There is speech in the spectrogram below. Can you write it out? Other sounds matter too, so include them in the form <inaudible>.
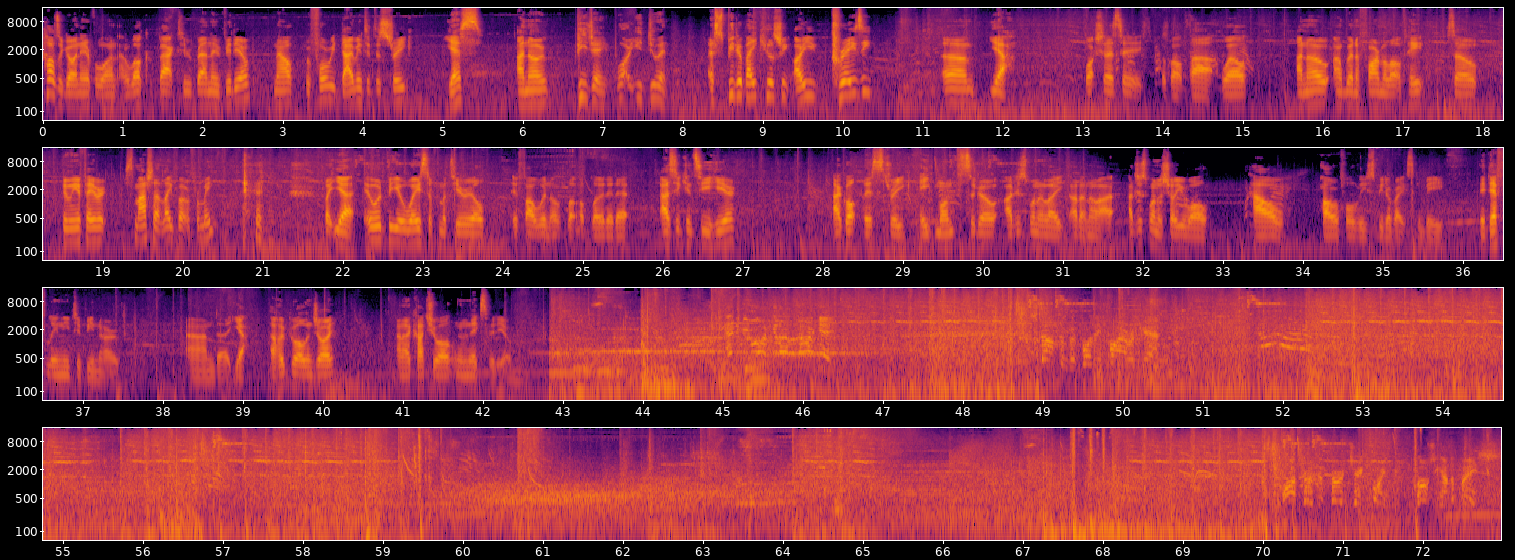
How's it going everyone and welcome back to a brand new video. Now before we dive into the streak, yes, I know, PJ, what are you doing? A speeder bike kill streak? Are you crazy? Um, yeah. What should I say about that? Well, I know I'm going to farm a lot of hate, so do me a favor, smash that like button for me. <laughs> but yeah, it would be a waste of material if I wouldn't have uploaded it. As you can see here, I got this streak eight months ago. I just want to like, I don't know, I, I just want to show you all how powerful these speeder bikes can be. They definitely need to be nerfed. And uh, yeah, I hope you all enjoy, and I'll catch you all in the next video. Enemy rocket on target! Stop them before they fire again. Checkpoint, closing on the base.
